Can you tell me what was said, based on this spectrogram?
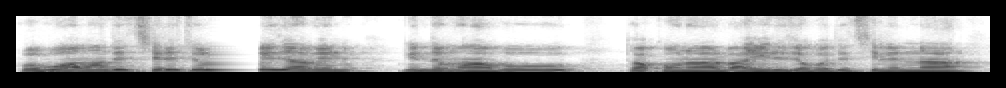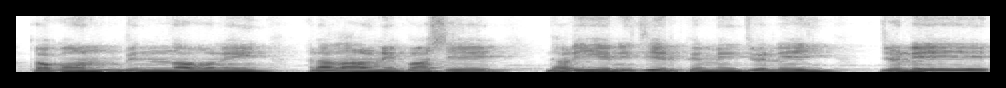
প্রভু আমাদের ছেড়ে চলে যাবেন। কিন্তু মহাপ্রভু তখন আর বাহিরে জগতে ছিলেন না। তখন বৃন্দাবনে রাধারণীর পাশে দাঁড়িয়ে নিজের প্রেমে জ্বলেই জ্বলে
